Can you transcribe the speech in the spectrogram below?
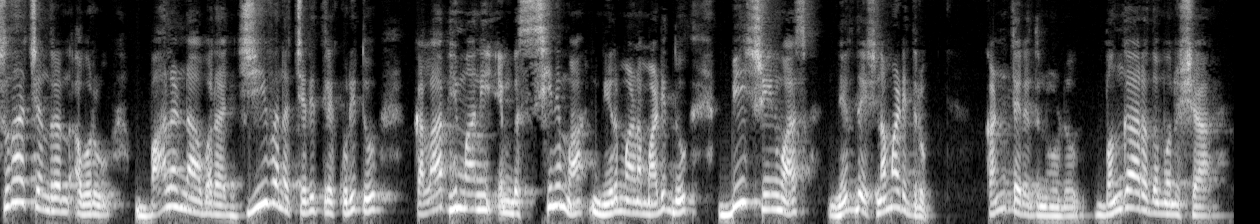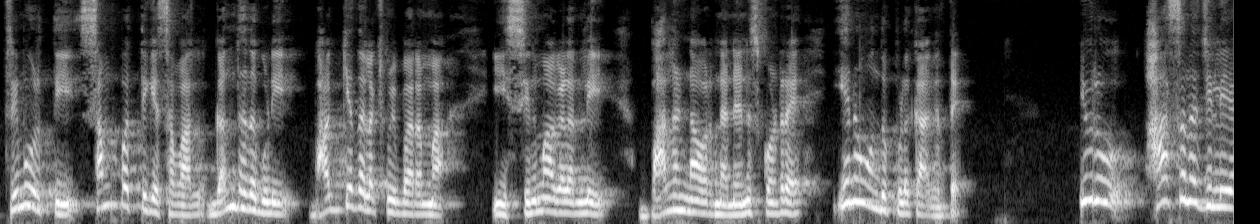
ಸುಧಾಚಂದ್ರನ್ ಅವರು ಬಾಲಣ್ಣ ಅವರ ಜೀವನ ಚರಿತ್ರೆ ಕುರಿತು ಕಲಾಭಿಮಾನಿ ಎಂಬ ಸಿನಿಮಾ ನಿರ್ಮಾಣ ಮಾಡಿದ್ದು ಬಿ ಶ್ರೀನಿವಾಸ್ ನಿರ್ದೇಶನ ಮಾಡಿದ್ರು. ಕಣ್ತೆರೆದು ನೋಡು. ಬಂಗಾರದ ಮನುಷ್ಯ, ತ್ರಿಮೂರ್ತಿ, ಸಂಪತ್ತಿಗೆ ಸವಾಲ್, ಗಂಧದ ಗುಡಿ, ಭಾಗ್ಯದ ಲಕ್ಷ್ಮೀ ಬಾರಮ್ಮ. ಈ ಸಿನಿಮಾಗಳಲ್ಲಿ ಬಾಲಣ್ಣ ಅವ್ರನ್ನ ನೆನೆಸ್ಕೊಂಡ್ರೆ ಏನೋ ಒಂದು ಪುಳಕ ಆಗುತ್ತೆ. ಇವರು ಹಾಸನ ಜಿಲ್ಲೆಯ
